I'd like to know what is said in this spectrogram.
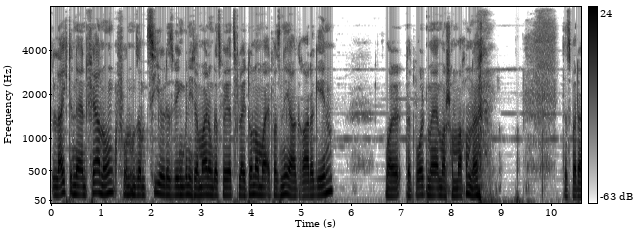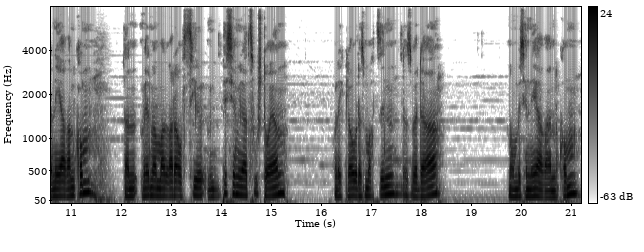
leicht in der Entfernung von unserem Ziel. Deswegen bin ich der Meinung, dass wir jetzt vielleicht doch noch mal etwas näher gerade gehen. Weil das wollten wir ja immer schon machen, ne? Dass wir da näher rankommen. Dann werden wir mal gerade aufs Ziel ein bisschen wieder zusteuern. Weil ich glaube, das macht Sinn, dass wir da noch ein bisschen näher rankommen.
